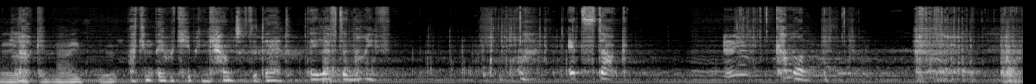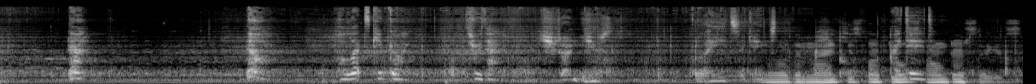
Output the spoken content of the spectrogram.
Look. a knife here. I think they were keeping count of the dead. They left a knife. So is for I close did. counters, I guess.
